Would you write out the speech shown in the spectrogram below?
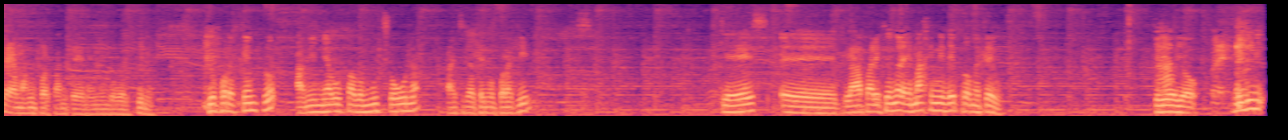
creemos importantes en el mundo del cine. Yo, por ejemplo, a mí me ha gustado mucho una, a ver si la tengo por aquí, que es eh, la aparición de las imágenes de Prometheus. Que digo yo, Ridley,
